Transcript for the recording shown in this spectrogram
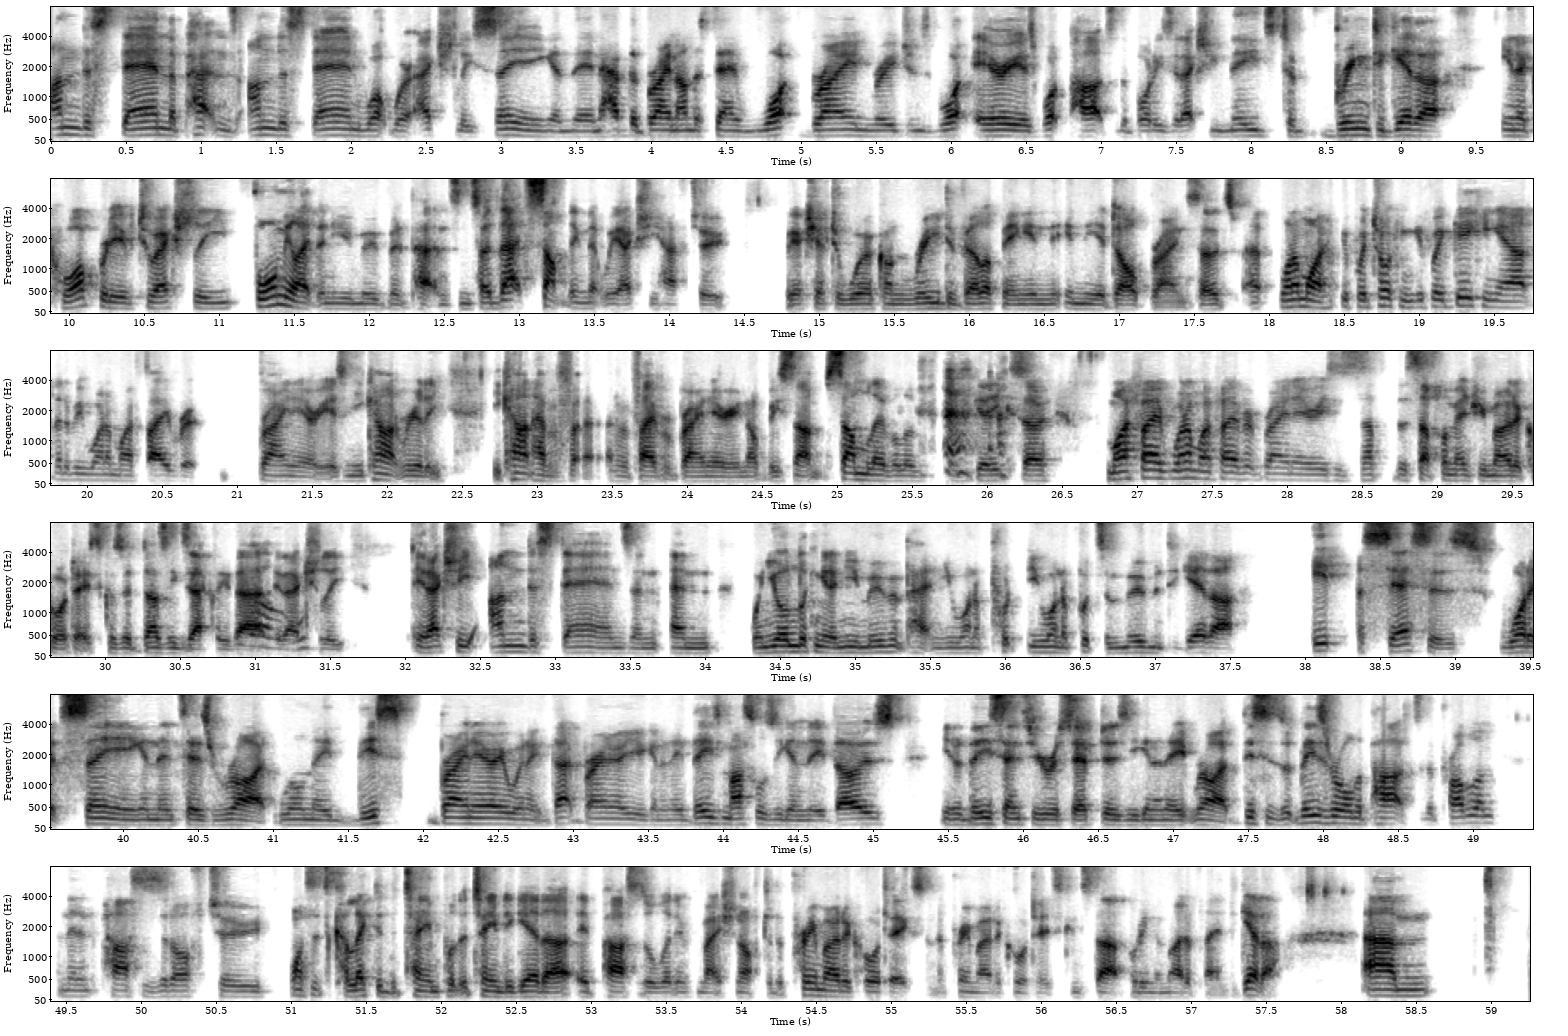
understand the patterns understand what we're actually seeing and then have the brain understand what brain regions what areas what parts of the bodies it actually needs to bring together in a cooperative to actually formulate the new movement patterns and so that's something that we actually have to we actually have to work on redeveloping in in the adult brain. So it's uh, one of my if we're talking if we're geeking out, that'll be one of my favorite brain areas. And you can't really you can't have a, have a favorite brain area and not be some some level of, of geek. So my favorite one of my favorite brain areas is the supplementary motor cortex because it does exactly that. Whoa. It oh. actually it actually understands and and when you're looking at a new movement pattern, you want to put you want to put some movement together it assesses what it's seeing and then says, right, we'll need this brain area, we need that brain area, you're going to need these muscles, you're going to need those, you know, these sensory receptors, you're going to need, right, this is, these are all the parts of the problem. And then it passes it off to, once it's collected the team, put the team together, it passes all that information off to the premotor cortex and the premotor cortex can start putting the motor plan together. Um,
